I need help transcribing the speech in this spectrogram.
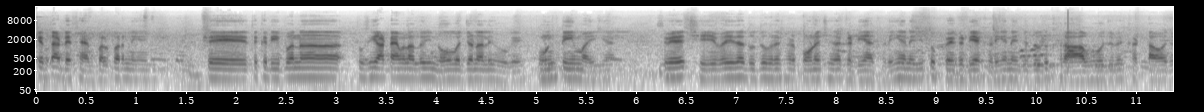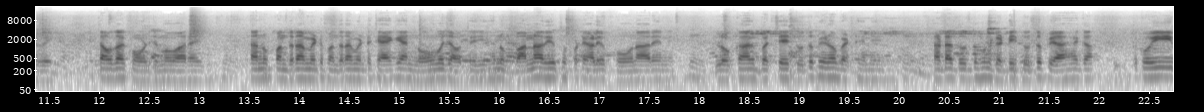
ਕਿ ਤੁਹਾਡੇ ਸੈਂਪਲ ਭਰਨੇ ਆ ਜੀ। ਤੇ ਤਕਰੀਬਨ ਤੁਸੀਂ ਆ ਟਾਈਮ ਲਾ ਲਓ ਜੀ 9 ਵਜਣ ਵਾਲੇ ਹੋ ਗਏ, ਹੁਣ ਟੀਮ ਆਈ ਹੈ। ਸਵੇਰੇ 6 ਵਜੇ ਦਾ ਦੁੱਧ ਉਰੇ ਸਾਡੇ ਪੌਣੇ 6 ਦਾ ਗੱਡੀਆਂ ਖੜੀਆਂ ਨੇ ਜੀ, ਧੁੱਪੇ ਗੱਡੀਆਂ ਖੜੀਆਂ ਨੇ, ਜੇ ਦੁੱਧ ਖਰਾਬ ਹੋ ਜਾਵੇ, ਖੱਟਾ ਹੋ ਜਾਵੇ, ਤਾਂ ਉਹਦਾ ਕੌਣ ਜ਼ਿੰਮੇਵਾਰ ਹੈ ਜੀ? ਸਾਨੂੰ 15 ਮਿੰਟ 15 ਮਿੰਟ ਕਹਿ ਕੇ 9 ਵਜੇ ਆਉਤੇ ਜੀ। ਸਾਨੂੰ ਬਾਨਾਂ ਦੇ ਉੱਥੋਂ ਪਟਿਆਲੇ ਫੋਨ ਆ ਰਹੇ ਨੇ। ਲੋਕਾਂ ਦੇ ਬੱਚੇ ਦੁੱਧ ਪੀਣੋਂ ਬੈਠੇ ਨੇ। ਸਾਡਾ ਦੁੱਧ ਹੁਣ ਗੱਡੀ ਦੁੱਧ ਪਿਆ ਹੈਗਾ। ਤੇ ਕੋਈ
